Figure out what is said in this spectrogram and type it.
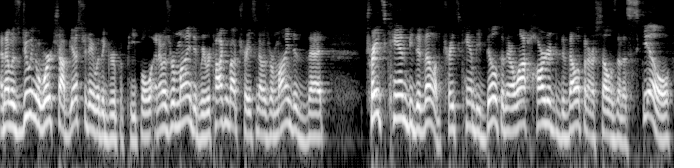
And I was doing a workshop yesterday with a group of people, and I was reminded, we were talking about traits, and I was reminded that traits can be developed, traits can be built, and they're a lot harder to develop in ourselves than a skill.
